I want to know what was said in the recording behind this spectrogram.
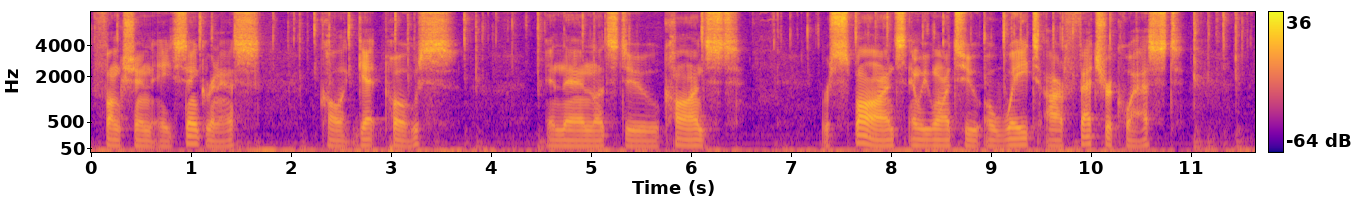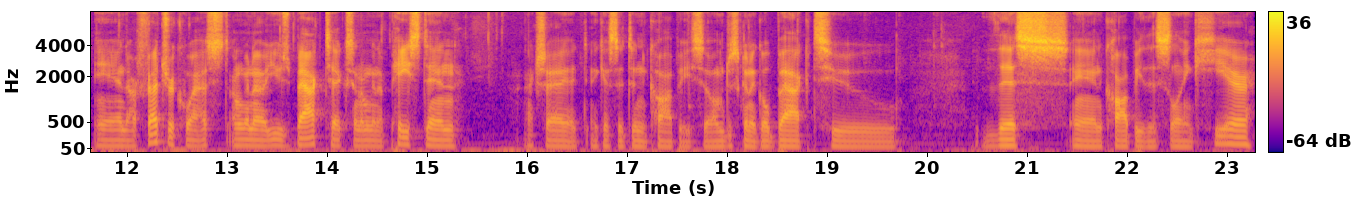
function asynchronous. Call it get posts. And then let's do const response, and we want to await our fetch request and our fetch request, I'm going to use backticks and I'm going to paste in, actually I, I guess it didn't copy, so I'm just going to go back to this and copy this link here.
